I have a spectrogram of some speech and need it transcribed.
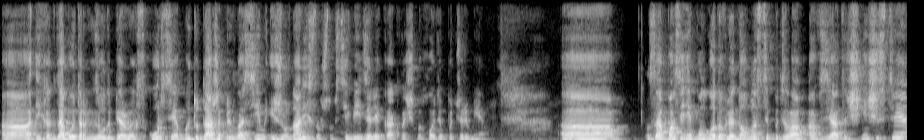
а, и когда будет организована первая экскурсия, мы туда же пригласим и журналистов, чтобы все видели, как значит, мы ходим по тюрьме. А, за последние полгода в Ленобласти по делам о взяточничестве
